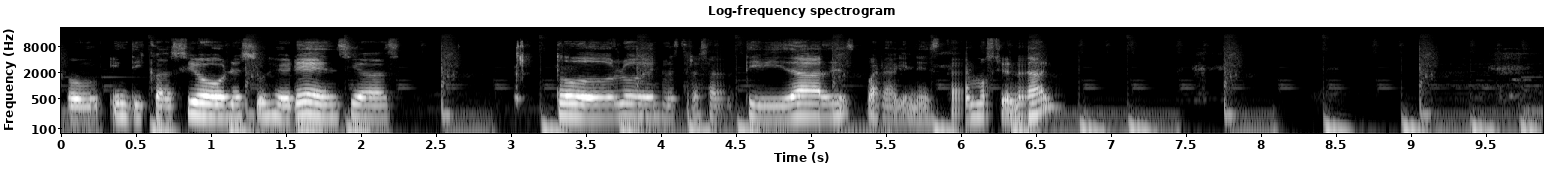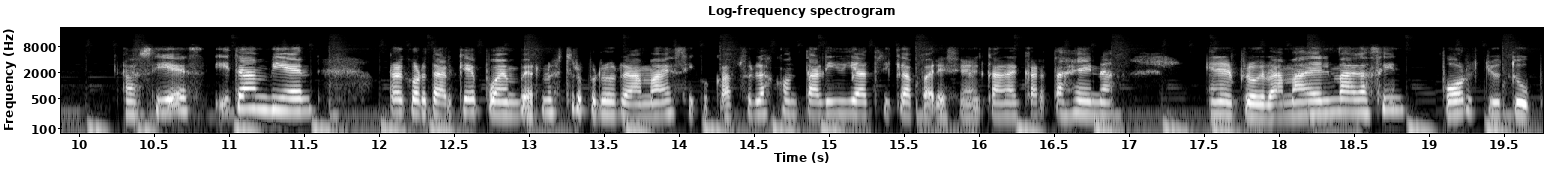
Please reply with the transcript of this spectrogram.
son indicaciones, sugerencias, todo lo de nuestras actividades para bienestar emocional. Así es. Y también recordar que pueden ver nuestro programa de psicocápsulas con tal y que apareció en el canal Cartagena en el programa del magazine por YouTube,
